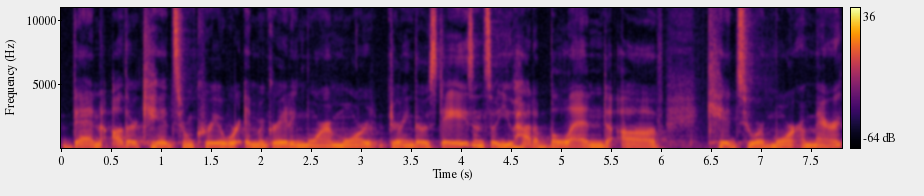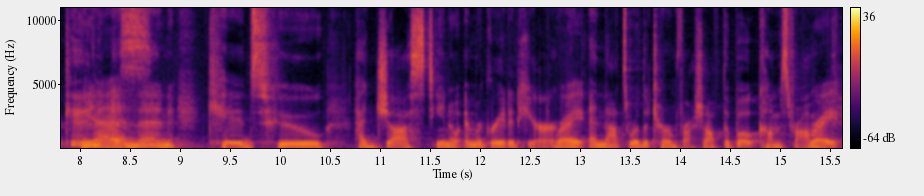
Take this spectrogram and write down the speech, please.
then other kids from Korea were immigrating more and more during those days. And so you had a blend of kids who are more American Yes. and then kids who had just, you know, immigrated here. Right. And that's where the term fresh off the boat comes from. Right.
